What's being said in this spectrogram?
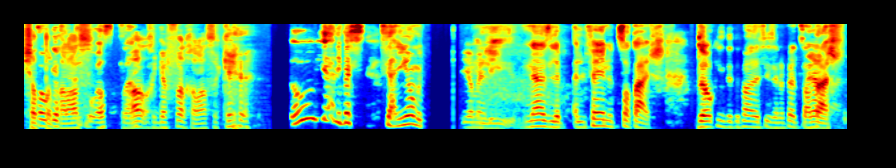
بيشطب خلاص. آه قفل خلاص okay. هو يعني بس يعني يوم يومين اللي نازله ب 2019 The Walking Dead Final Season 2019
